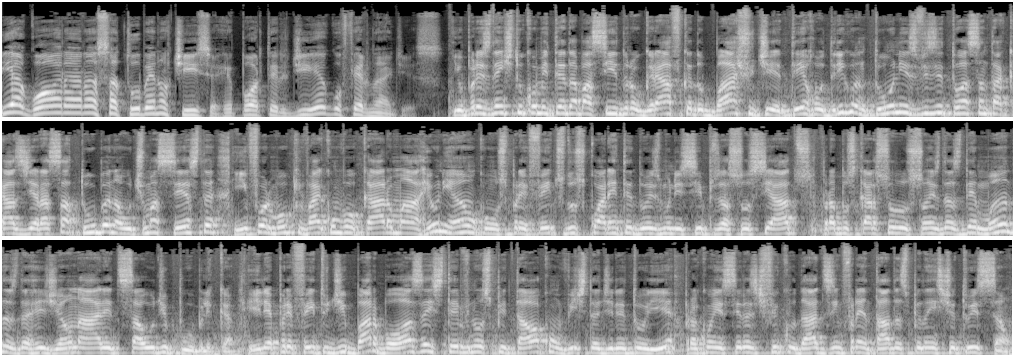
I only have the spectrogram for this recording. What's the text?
E agora Araçatuba é notícia. Repórter Diego Fernandes. E o presidente do Comitê da Bacia Hidrográfica do Baixo Tietê, Rodrigo Antunes, visitou a Santa Casa de Araçatuba na última sexta e informou que vai convocar uma reunião com os prefeitos dos 42 municípios associados para buscar soluções das demandas da região na área de saúde pública. Ele é prefeito de Barbosa e esteve no hospital a convite da diretoria para conhecer as dificuldades enfrentadas pela instituição.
